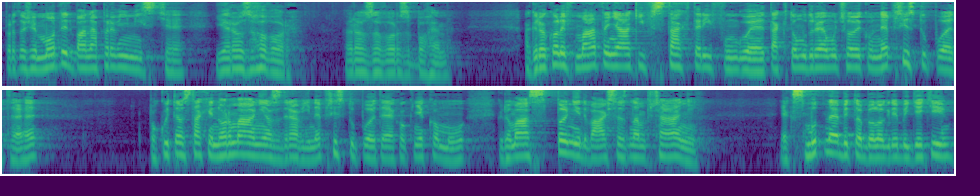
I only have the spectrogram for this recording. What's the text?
protože modlitba na prvním místě je rozhovor. Rozhovor s Bohem. A kdokoliv máte nějaký vztah, který funguje, tak k tomu druhému člověku nepřistupujete, pokud ten vztah je normální a zdravý, nepřistupujete jako k někomu, kdo má splnit váš seznam přání. Jak smutné by to bylo, kdyby děti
